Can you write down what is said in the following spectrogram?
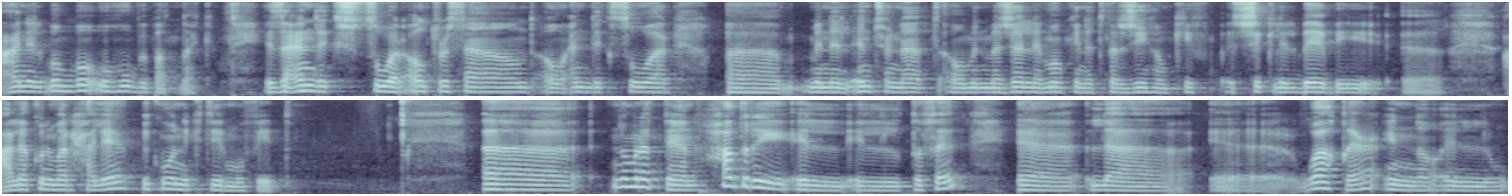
عن البوبو وهو ببطنك. إذا عندك صور ultrasound أو عندك صور آه، من الإنترنت أو من مجلة ممكن تفرجيهم كيف شكل البيبي آه، على كل مرحلة بيكون كتير مفيد. آه، نمرة اثنين حضري الطفل آه، لواقع آه، إنه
